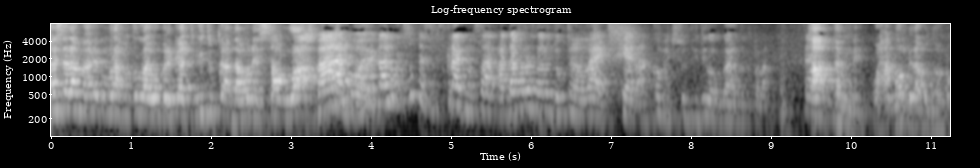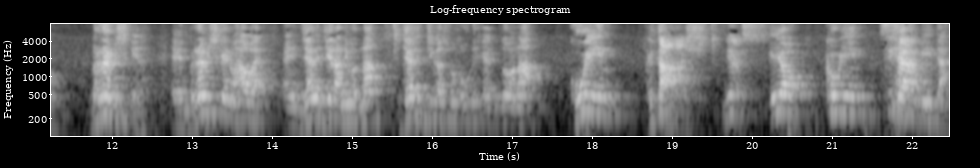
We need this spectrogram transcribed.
السلام عليكم ورحمة الله وبركاته يوتيوب كأدامنا السوا بارك وحتى لو حسبت سبسكرايب نصار حتى غرنا لو جوكتنا لايك شير ان كومنت سو فيديو وقارد بلان هاتن وحنا نو بلا بدونو برنامج كده برنامج كده وحاوة ان جال جيراني ودنا جال جيغا سوق ودي حدونا كوين كتاش يس ايو كوين سياميتا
